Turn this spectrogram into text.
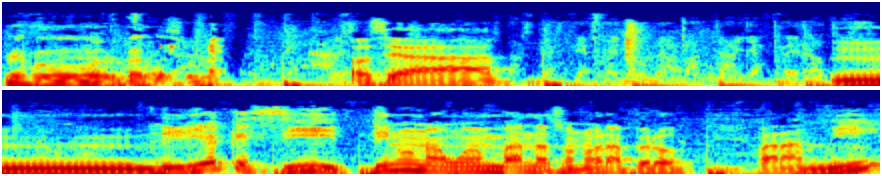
Mejor banda sonora. o sea, mm, diría que sí, tiene una buena banda sonora, pero para mí,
